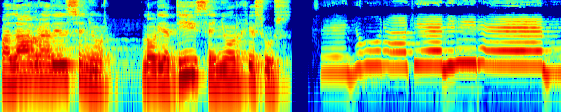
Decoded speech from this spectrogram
Palabra del Señor. Gloria a ti, Señor Jesús. Señor, ¿a quién iremos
